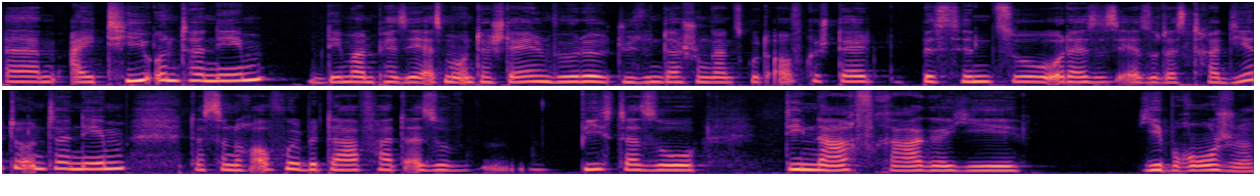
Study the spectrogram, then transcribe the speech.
ähm, IT-Unternehmen, dem man per se erstmal unterstellen würde, die sind da schon ganz gut aufgestellt, bis hin zu, oder ist es eher so das tradierte Unternehmen, das da noch Aufholbedarf hat? Also wie ist da so die Nachfrage je, je Branche?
